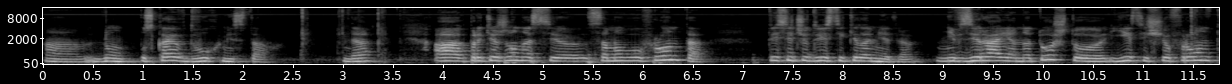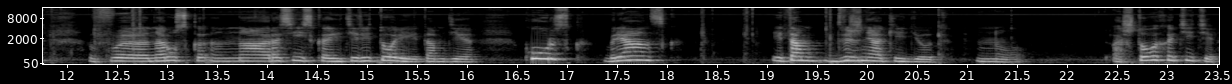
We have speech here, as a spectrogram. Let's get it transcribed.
А, ну, пускай в двух местах. Да? А протяженность э, самого фронта 1200 километров, невзирая на то, что есть еще фронт в, на, русско, на российской территории, там где Курск, Брянск, и там движняк идет. Ну, а что вы хотите?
